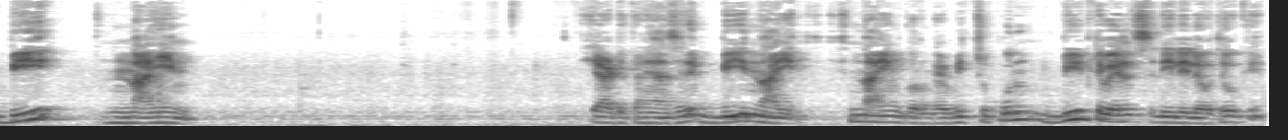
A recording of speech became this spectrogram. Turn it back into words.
B nine या ठिकाणी आन्सर बी नाईन नाईन करून घ्या. मी चुकून बी ट्वेल्स लिहिलेले होते ओके?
